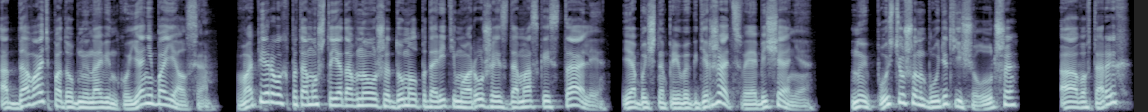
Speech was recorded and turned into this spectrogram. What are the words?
Отдавать подобную новинку я не боялся. Во-первых, потому что я давно уже думал подарить ему оружие из дамасской стали и обычно привык держать свои обещания. Ну и пусть уж он будет еще лучше. А во-вторых,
